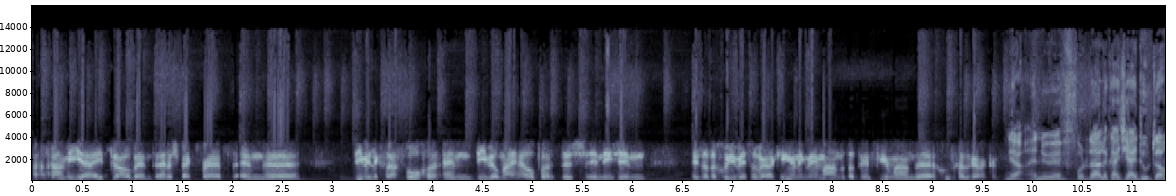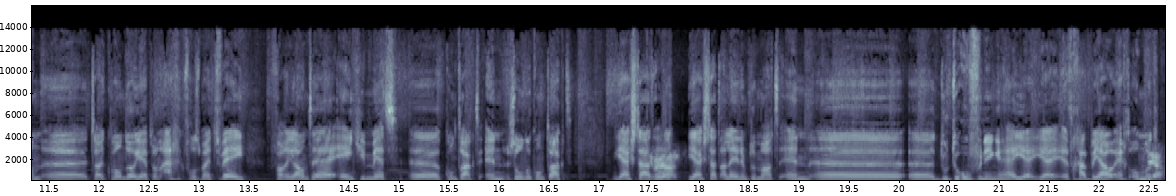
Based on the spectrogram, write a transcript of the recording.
eh, aan wie jij trouw bent en respect voor hebt. En eh, die wil ik graag volgen en die wil mij helpen. Dus in die zin is dat een goede wisselwerking. En ik neem aan dat dat in vier maanden goed gaat werken. Ja, en nu even voor de duidelijkheid. Jij doet dan eh, taekwondo. Je hebt dan eigenlijk volgens mij twee varianten. Hè? Eentje met contact en zonder contact. Jij staat, jij staat alleen op de mat en doet de oefeningen. Hè? Jij, jij, het gaat bij jou echt om, het, Ja.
